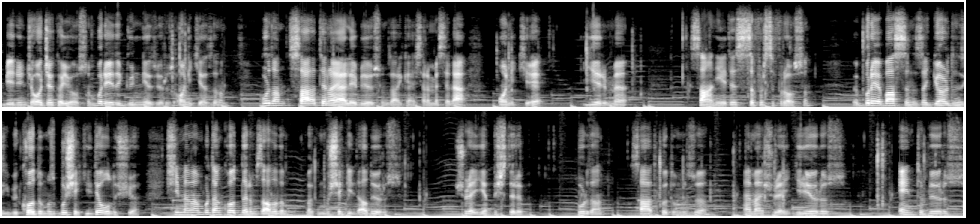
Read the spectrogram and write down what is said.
1. Ocak ayı olsun. Buraya da gününü yazıyoruz. 12 yazalım. Buradan saatini ayarlayabiliyorsunuz arkadaşlar. Mesela 12 20 saniyede 00 olsun. Buraya bastığınızda gördüğünüz gibi kodumuz bu şekilde oluşuyor. Şimdi hemen buradan kodlarımızı alalım. Bakın bu şekilde alıyoruz. Şuraya yapıştırıp buradan saat kodumuzu hemen şuraya giriyoruz. Enter'lıyoruz.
